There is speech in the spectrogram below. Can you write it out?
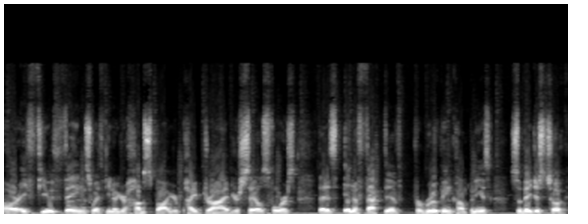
are a few things with you know your HubSpot, your Pipedrive, your Salesforce that is ineffective for roofing companies. So they just took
